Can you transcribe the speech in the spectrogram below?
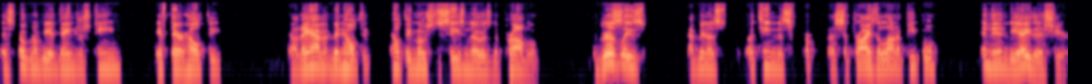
is still going to be a dangerous team if they're healthy. Now they haven't been healthy healthy most of the season though is the problem. The Grizzlies have been a, a team that's surprised a lot of people in the NBA this year.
